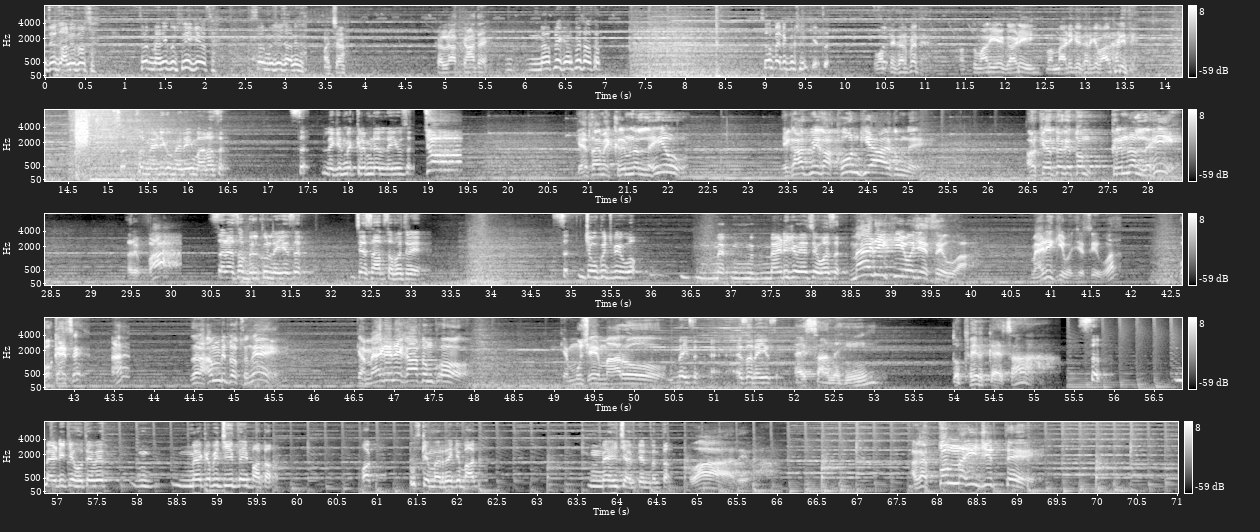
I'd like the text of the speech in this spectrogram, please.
मुझे जाने दो सर। सर मैंने कुछ नहीं किया सर। सर मुझे जाने दो। अच्छा। कल रात कहाँ थे? मैं अपने घर पे था सर। सर मैंने कुछ नहीं किया सर। वो अपने घर पे थे? और तुम्हारी ये गाड़ी मैडी के घर के बाहर खड़ी थी। सर सर मैडी को मैंने ही मारा सर। सर लेकिन मैं क्रिमिनल नहीं हूँ सर। कहता है मैं क्रिमिनल नहीं हूँ। एक आदमी का खून किया है तुमने। और कहते हो कि तुम क्रिमिनल नहीं? अरे वाह! सर ऐसा बिल्कुल नहीं है सर। जैसा आप समझ रहे हैं। सर जो कुछ भी हुआ मैं, मैडी की वजह से हुआ सर। मैडी की वजह से हुआ? मैडी की वजह से हुआ? वो कैसे? हैं? जरा हम भी तो सुने। क्या मैडी ने कहा तुमको कि मुझे मारो? नहीं सर ऐसा नहीं है सर। ऐसा नहीं? तो फिर कैसा? सर मैडी के होते हुए मैं कभी जीत नहीं पाता। और उसके मरने के बाद मैं ही चैंपियन बनता। वाह रे अगर तुम नहीं जीतते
